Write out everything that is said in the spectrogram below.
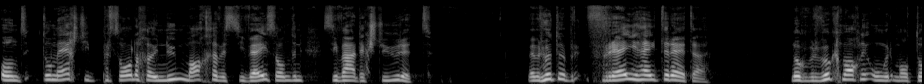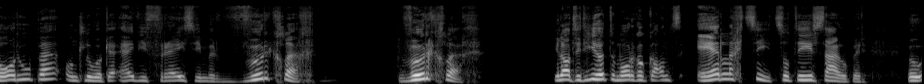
Und du merkst, die Personen können nicht mehr machen, was sie wollen, sondern sie werden gesteuert. Wenn wir heute über Freiheit reden, schauen wir wirklich mal ein unter die Motorhaube und schauen, hey, wie frei sind wir wirklich? Wirklich. Ich lade dich heute Morgen ganz ehrlich sein zu dir selber. Weil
